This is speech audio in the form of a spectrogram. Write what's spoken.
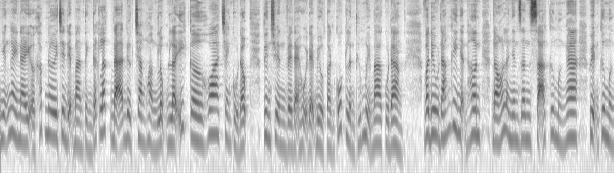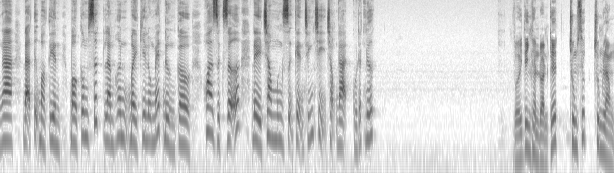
Những ngày này ở khắp nơi trên địa bàn tỉnh Đắk Lắk đã được trang hoàng lộng lẫy cờ hoa tranh cổ động, tuyên truyền về Đại hội đại biểu toàn quốc lần thứ 13 của Đảng. Và điều đáng ghi nhận hơn đó là nhân dân xã Cư Mờ Nga, huyện Cư Mờ Nga đã tự bỏ tiền, bỏ công sức làm hơn 7 km đường cờ, hoa rực rỡ để chào mừng sự kiện chính trị trọng đại của đất nước. Với tinh thần đoàn kết, chung sức, chung lòng,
